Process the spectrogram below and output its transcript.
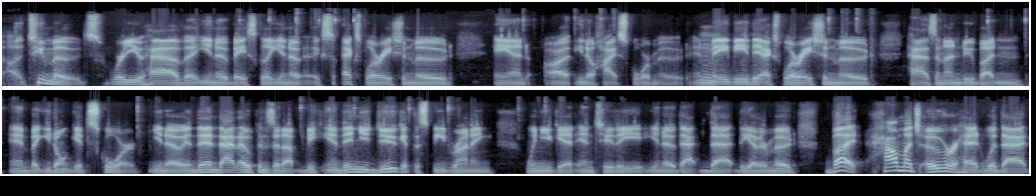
uh two modes where you have uh, you know basically you know ex- exploration mode and uh, you know high score mode and maybe the Mhm. exploration mode has an undo button and but you don't get scored you know and then that opens it up be- and then you do get the speed running when you get into the you know that that the other mode but how much overhead would that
